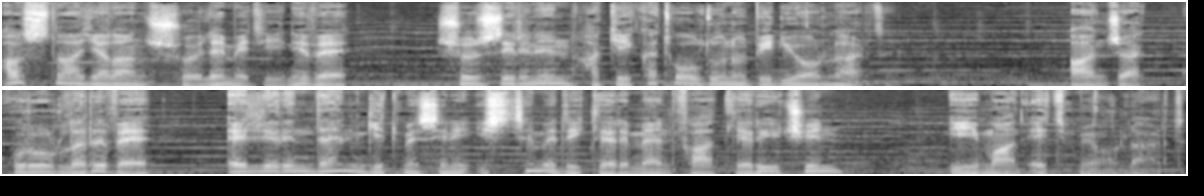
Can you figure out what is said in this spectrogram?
asla yalan söylemediğini ve sözlerinin hakikat olduğunu biliyorlardı. Ancak gururları ve ellerinden gitmesini istemedikleri menfaatleri için iman etmiyorlardı.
